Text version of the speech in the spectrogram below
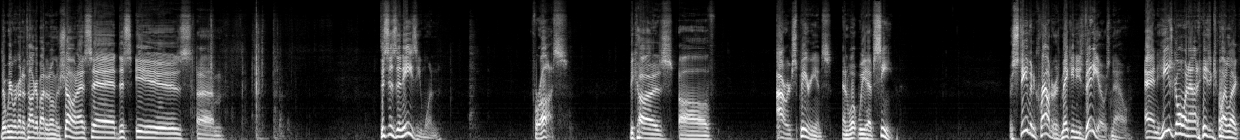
that we were going to talk about it on the show, and I said this is um, this is an easy one for us because of our experience and what we have seen. Steven Crowder is making these videos now, and he's going out he's going like,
